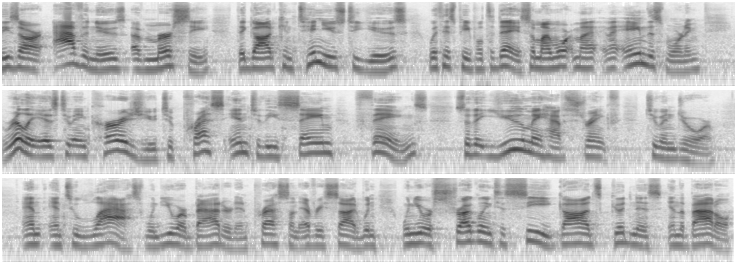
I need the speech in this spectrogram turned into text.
These are avenues of mercy that God continues to use with his people today. So, my, more, my, my aim this morning really is to encourage you to press into these same things so that you may have strength to endure. and, and to last when you are battered and pressed on every side, when, when you are struggling to see God's goodness in the battle,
